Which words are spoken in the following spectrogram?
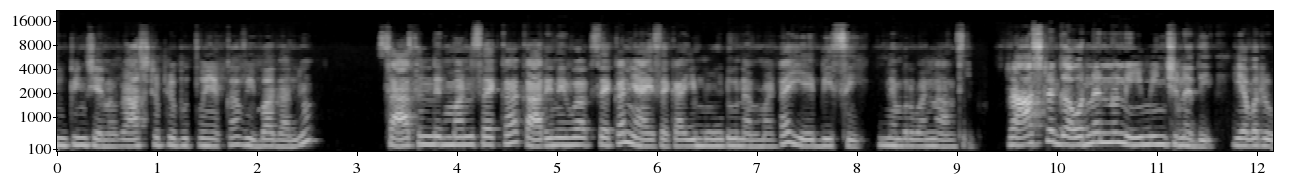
చూపించాను. రాష్ట్ర ప్రభుత్వం యొక్క విభాగాలు శాసన నిర్మాణ శాఖ కార్యనిర్వాహక శాఖ న్యాయశాఖ ఈ మూడు అనమాట ఏబిసి నెంబర్ వన్ ఆన్సర్ రాష్ట్ర గవర్నర్ను నియమించినది ఎవరు?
